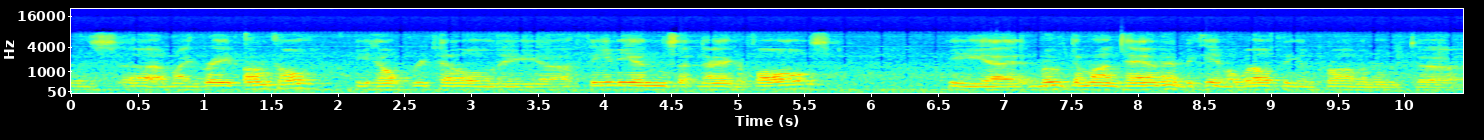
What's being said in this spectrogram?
was uh, my great uncle. He helped repel the uh, Fenians at Niagara Falls. He uh, moved to Montana and became a wealthy and prominent uh,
